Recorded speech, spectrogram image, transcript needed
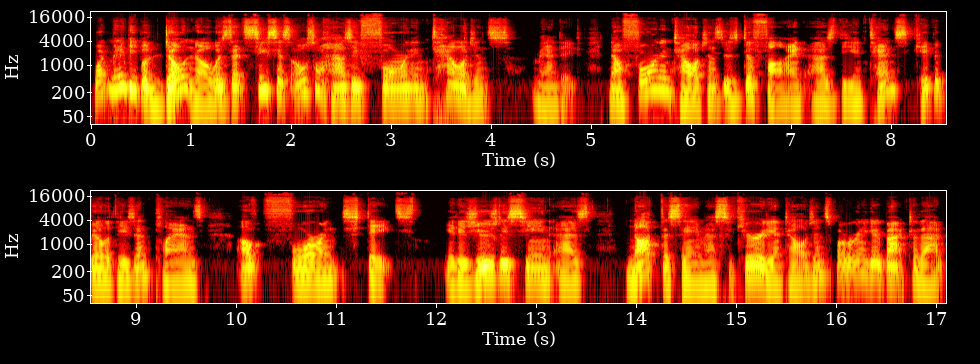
What many people don't know is that CSIS also has a foreign intelligence mandate. Now, foreign intelligence is defined as the intents, capabilities, and plans of foreign states. It is usually seen as not the same as security intelligence, but we're going to get back to that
